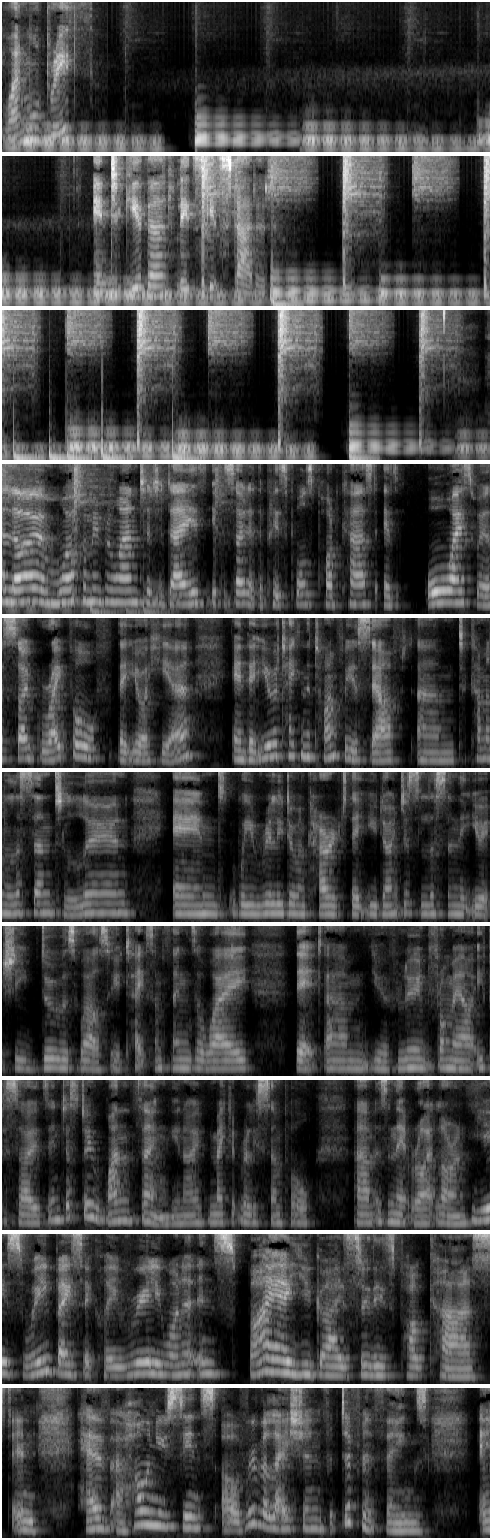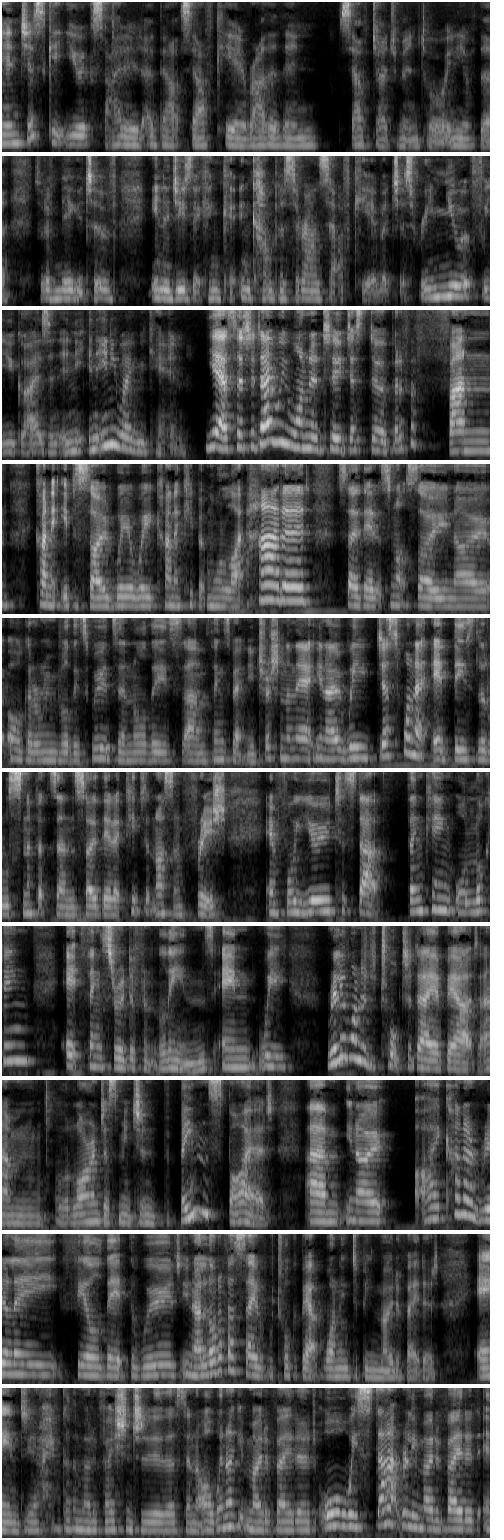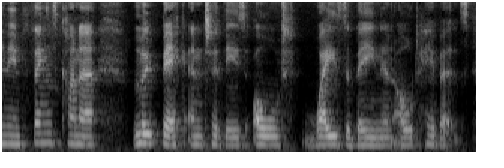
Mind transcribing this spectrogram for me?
Take one more breath. And together, let's get started. Hello, and welcome everyone to today's episode at the Press Pause podcast. As always, we are so grateful that you're here and that you are taking the time for yourself um, to come and listen, to learn. And we really do encourage that you don't just listen, that you actually do as well. So you take some things away that um, you have learned from our episodes and just do one thing, you know, make it really simple. Um, isn't that right, Lauren? Yes, we basically really want to inspire you guys through this podcast and have a whole new sense of revelation for different things and just get you excited about self care rather than self judgment or any of the sort of negative energies that can c- encompass around self care, but just renew it for you guys in, in, in any way we can. Yeah, so today we wanted to just do a bit of a fun kind of episode where we kind of keep it more lighthearted so that it's not so, you know, oh, I've got to remember all these words and all these um, things about nutrition and that. You know, we just want to add these little snippets in so that it keeps it nice and fresh and for you to start thinking or looking at things through a different lens. And we really wanted to talk today about, um, or Lauren just mentioned, being inspired. Um, you know, I kind of really feel that the word, you know, a lot of us say we talk about wanting to be motivated and, you know, I haven't got the motivation to do this. And, oh, when I get motivated, or we start really motivated and then things kind of loop back into these old ways of being and old habits.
